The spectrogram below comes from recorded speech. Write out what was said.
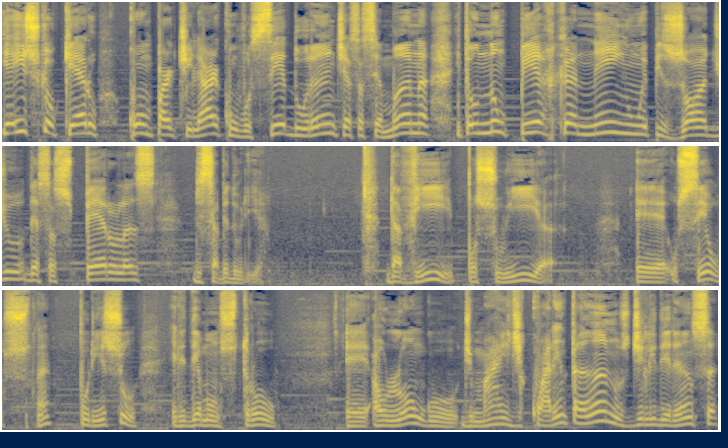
E é isso que eu quero compartilhar com você durante essa semana. Então não perca nenhum episódio dessas pérolas de sabedoria. Davi possuía é, os seus, né? por isso ele demonstrou é, ao longo de mais de 40 anos de liderança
